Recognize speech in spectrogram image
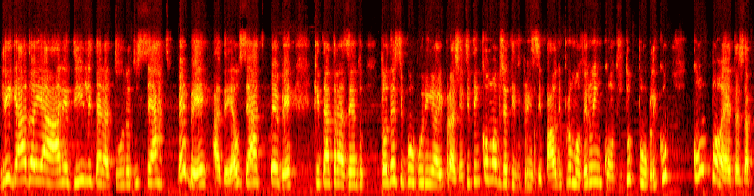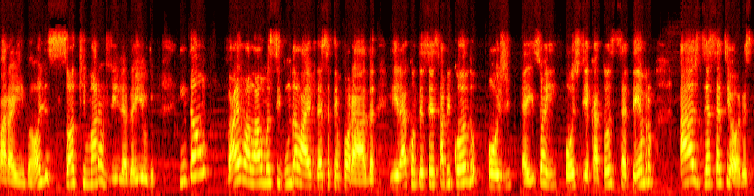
Ligado aí à área de literatura do CEART PB, AD, é o CEART PB que está trazendo todo esse burburinho aí para a gente e tem como objetivo principal de promover o um encontro do público com poetas da Paraíba. Olha só que maravilha, Daildo. Então, vai rolar uma segunda live dessa temporada. Irá acontecer, sabe quando? Hoje. É isso aí. Hoje, dia 14 de setembro, às 17 horas.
